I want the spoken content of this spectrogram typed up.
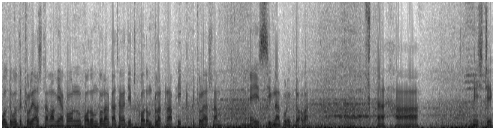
বলতে বলতে চলে আসলাম আমি এখন কদমতলার কাছাকাছি, কদমতলার ট্রাফিক চলে আসলাম। এই সিগনাল পড়ে গেল আবার। আহা। মিস্টেক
